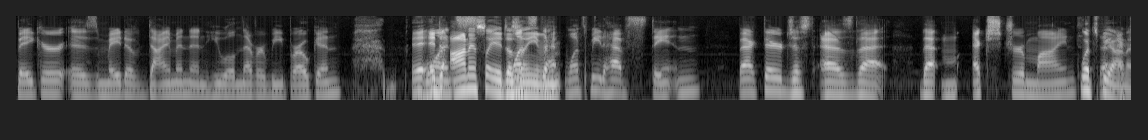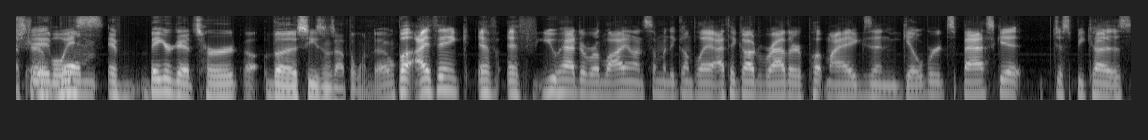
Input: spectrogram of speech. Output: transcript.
Baker is made of diamond and he will never be broken. It, it- honestly, it doesn't wants even. ha- wants me to have Stanton back there just as that that extra mind. let's be honest. If Baker gets hurt, uh, the season's out the window. But I think if if you had to rely on someone to come play, I think I'd rather put my eggs in Gilbert's basket just because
